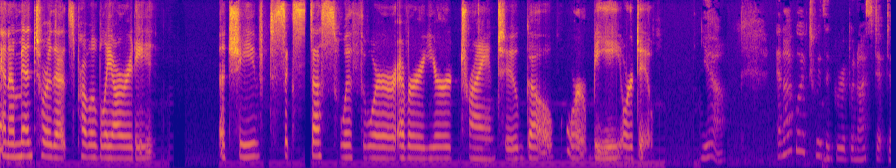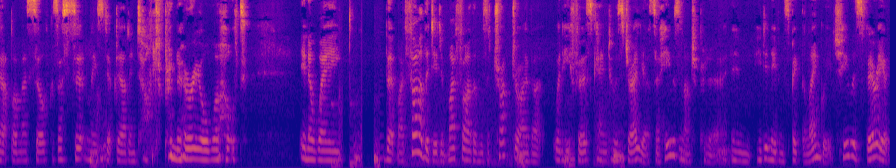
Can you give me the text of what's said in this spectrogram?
and a mentor that's probably already achieved success with wherever you're trying to go or be or do. Yeah. And I worked with a group and I stepped out by myself because I certainly mm-hmm. stepped out into entrepreneurial world in a way that my father didn't. My father was a truck driver when he mm-hmm. first came to mm-hmm. Australia, so he was an entrepreneur and he didn't even speak the language. He was very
